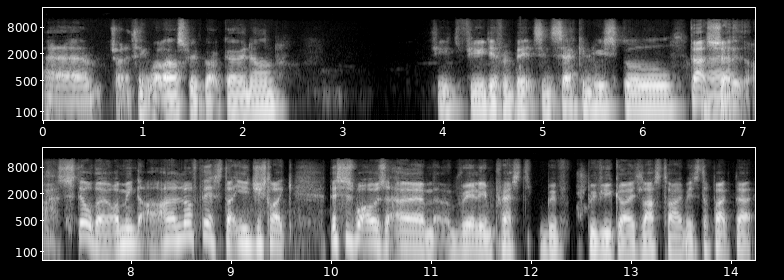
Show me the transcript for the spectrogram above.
Um, trying to think what else we've got going on. Few, few different bits in secondary school. That's uh, uh, still though. I mean, I love this that you just like. This is what I was um, really impressed with with you guys last time. Is the fact that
